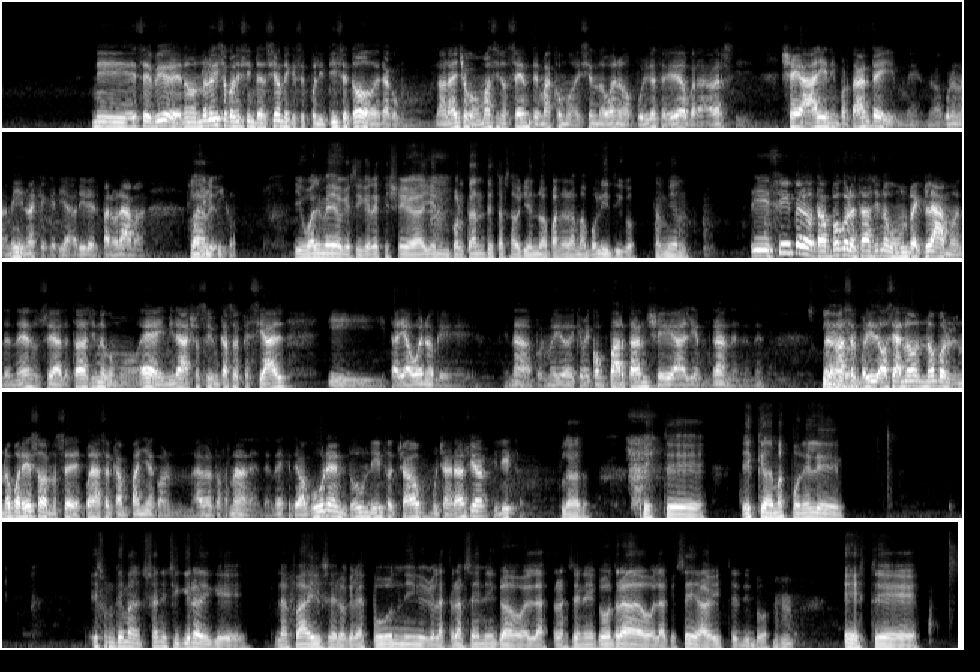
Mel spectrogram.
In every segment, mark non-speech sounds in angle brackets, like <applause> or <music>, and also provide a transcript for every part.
ni ese pibe no, no lo hizo con esa intención de que se politice todo, era como, lo habrá hecho como más inocente, más como diciendo, bueno, publico este video para ver si llega alguien importante y me, me vacunan a mí, no es que quería abrir el panorama Claro, político. igual medio que si querés que llegue alguien importante, estás abriendo a panorama político también. Y sí, pero tampoco lo estás haciendo como un reclamo, ¿entendés? O sea, lo estás haciendo como, hey, mirá, yo soy un caso especial y estaría bueno que, que nada, por medio de que me compartan, llegue a alguien grande, ¿entendés? Pero no hacer política, o sea, no, no por, no por eso, no sé, después hacer campaña con Alberto Fernández, ¿entendés? Que te vacunen, tú, listo, chao, muchas gracias y listo. claro. Este, es que además ponerle, es un tema ya ni siquiera de que la Pfizer o que la Sputnik o que la AstraZeneca o la AstraZeneca otra o la que sea, ¿viste? Tipo, este,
